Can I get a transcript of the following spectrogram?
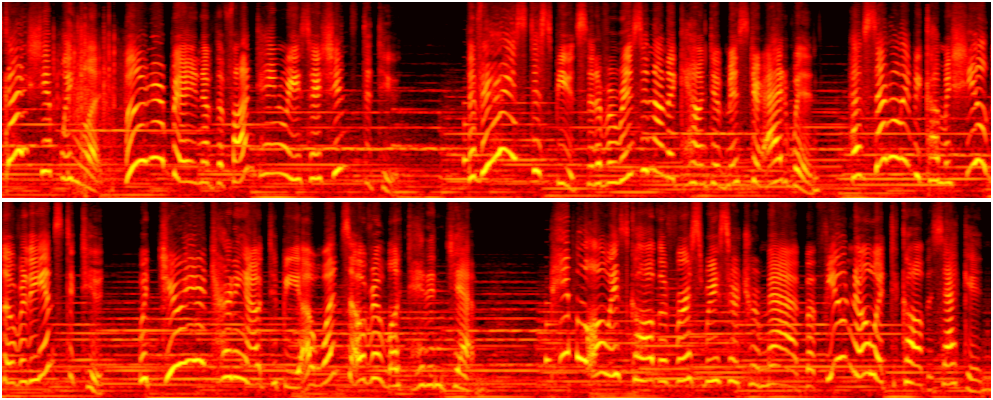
Skyship Winglet, bane of the Fontaine Research Institute. The various disputes that have arisen on account of Mr. Edwin have suddenly become a shield over the Institute, with Jurier turning out to be a once overlooked hidden gem. People always call the first researcher mad, but few know what to call the second.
